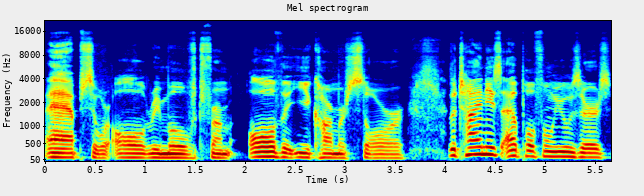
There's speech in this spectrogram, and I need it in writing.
apps were all removed from all the e-commerce store. The Chinese Apple phone users,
